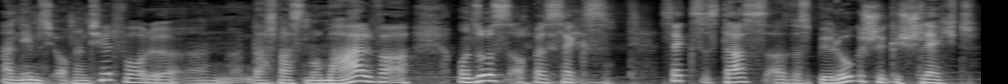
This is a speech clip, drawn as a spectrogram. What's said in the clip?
an dem sich orientiert wurde, an, an, das, was normal war. Und so ist es auch bei Sex. Sex ist das, also das biologische Geschlecht.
